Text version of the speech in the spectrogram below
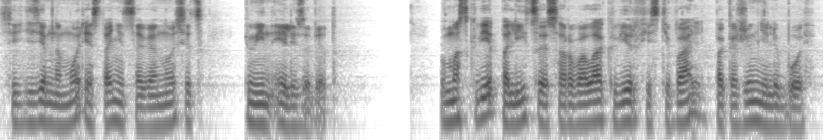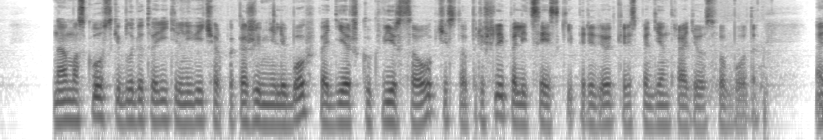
Средиземном море останется авианосец Queen Elizabeth. В Москве полиция сорвала квир-фестиваль «Покажи мне любовь». На московский благотворительный вечер «Покажи мне любовь» в поддержку квир-сообщества пришли полицейские, передает корреспондент «Радио Свобода». А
